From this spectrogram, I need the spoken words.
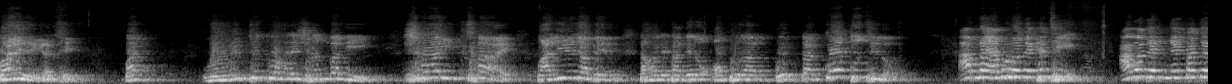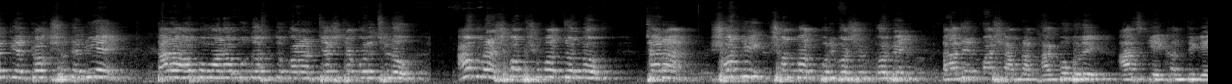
পালিয়ে গেছে। বাট উল্লেখযোগ্য হারে সাংবাদিক স্ব ইচ্ছায় পালিয়ে যাবেন তাহলে তাদের অপরাধ বোধটা কত ছিল? আমরা এমনও দেখেছি আমাদের নেতাদেরকে টকশোতে নিয়ে তারা অপমান অপদস্থ করার চেষ্টা করেছিল। আমরা সব সময়ের জন্য যারা সঠিক সংবাদ পরিবেশন করবেন তাদের পাশে আমরা থাকব বলে আজকে এখান থেকে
